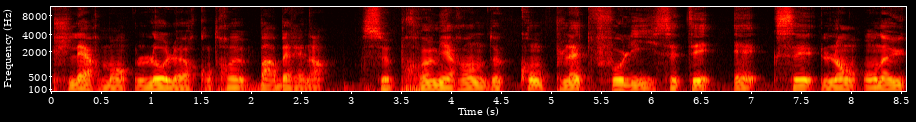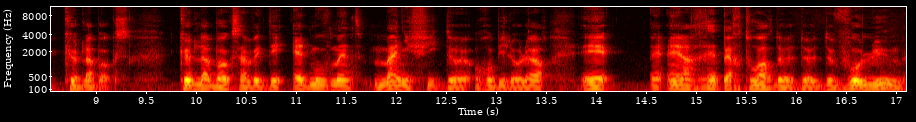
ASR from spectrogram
clairement Lawler contre Barberena ce premier round de complète folie, c'était excellent. On a eu que de la boxe. Que de la boxe avec des head movements magnifiques de Robbie Lawler et, un répertoire de, volume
